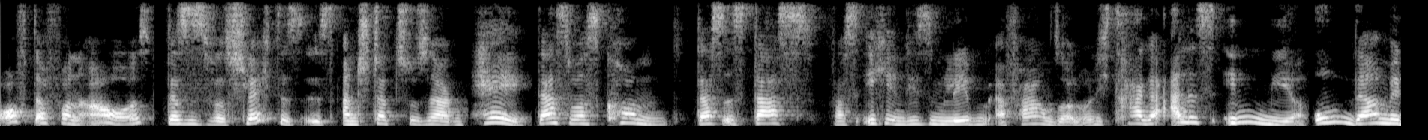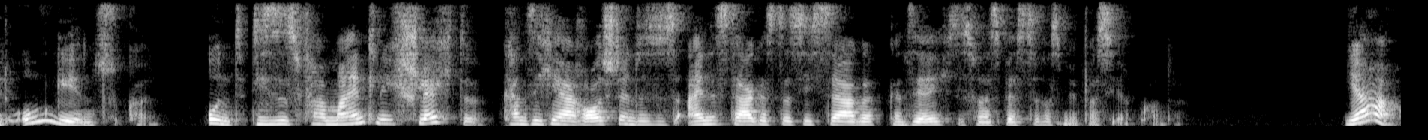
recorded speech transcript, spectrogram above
oft davon aus, dass es was Schlechtes ist, anstatt zu sagen, hey, das, was kommt, das ist das, was ich in diesem Leben erfahren soll. Und ich trage alles in mir, um damit umgehen zu können. Und dieses vermeintlich Schlechte kann sich ja herausstellen, dass es eines Tages, dass ich sage, ganz ehrlich, das war das Beste, was mir passieren konnte. Ja,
